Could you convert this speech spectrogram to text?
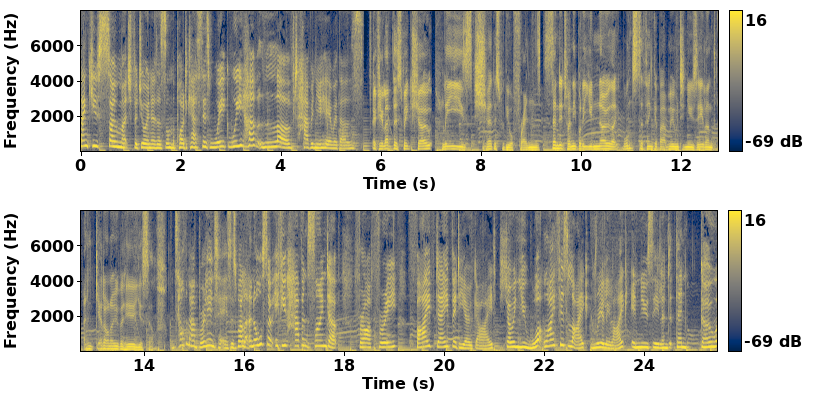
Thank you so much for joining us on the podcast this week. We have loved having you here with us. If you loved this week's show, please share this with your friends. Send it to anybody you know that wants to think about moving to New Zealand and get on over here yourself. And tell them how brilliant it is as well. And also, if you haven't signed up for our free five day video guide showing you what life is like, really like, in New Zealand, then go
